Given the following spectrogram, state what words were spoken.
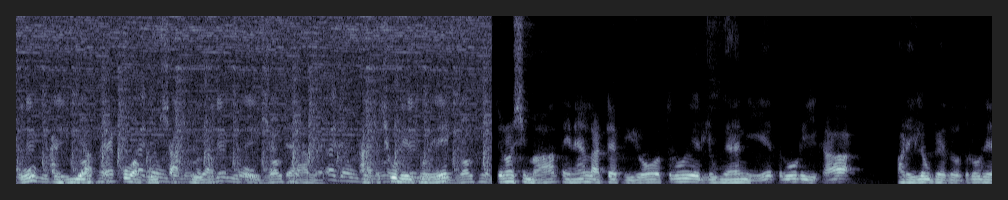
ကိုအဒီရမယ်ကိုယ့်ဘာကိုရှာပြရမယ်ကိုယ်ကြားမယ်အဲတချို့တွေဆိုရင်ကျွန်တော်ရှိမှာတင်တန်းလာတက်ပြီးတော့သူတို့ရဲ့လုပ်ငန်းတွေသူတို့တွေက ဘာတွေလုပ်တယ်ဆိုတော့သူတို့တွေ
